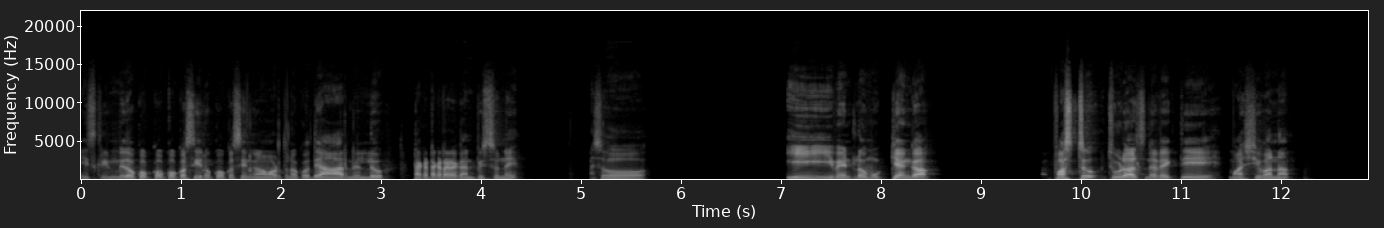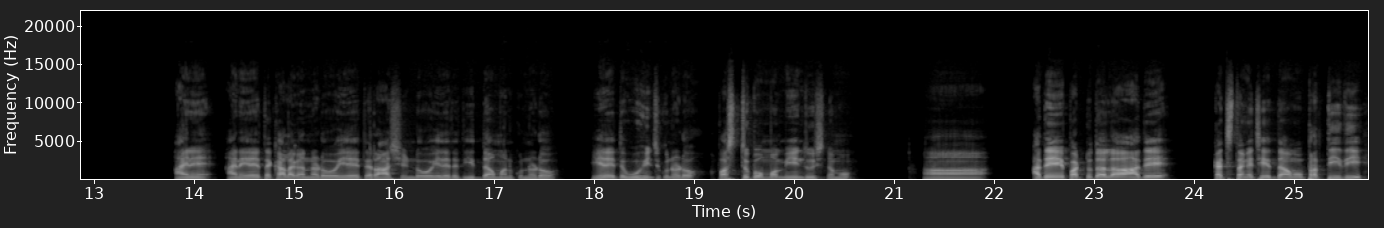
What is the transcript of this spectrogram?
ఈ స్క్రీన్ మీద ఒక్కొక్క ఒక్కొక్క సీన్ ఒక్కొక్క సీన్ కనబడుతున్న కొద్దీ ఆరు నెలలు టక టక టక కనిపిస్తున్నాయి. సో ఈ ఈవెంట్లో ముఖ్యంగా ఫస్ట్ చూడాల్సిన వ్యక్తి మా శివన్న. ఆయన ఆయన ఏదైతే కలగన్నాడో ఏదైతే రాసిండో ఏదైతే తీద్దాం అనుకున్నాడో ఏదైతే ఊహించుకున్నాడో ఫస్ట్ బొమ్మ మేము చూసినామో. అదే పట్టుదల అదే ఖచ్చితంగా చేద్దాము. ప్రతిదీ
